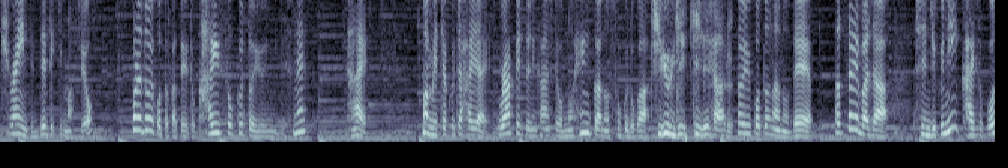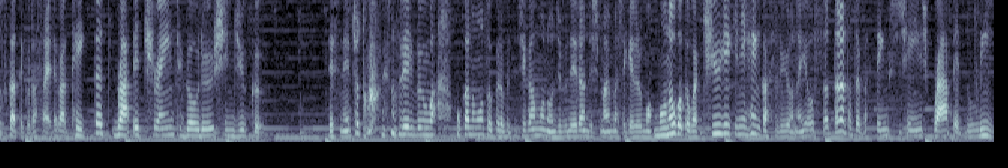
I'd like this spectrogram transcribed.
train って出てきますよ。これどういうことかというと快速という意味ですね。はい。まあ、めちゃくちゃ速い。Rapid に関してはもう変化の速度が急激であるということなので、例えばじゃあ、新宿に快速を使ってください。だから、take the rapid train to go to 新宿ですね。ちょっとこれの例文は他のものと比べて違うものを自分で選んでしまいましたけれども、物事が急激に変化するような様子だったら、例えば things change rapidly。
